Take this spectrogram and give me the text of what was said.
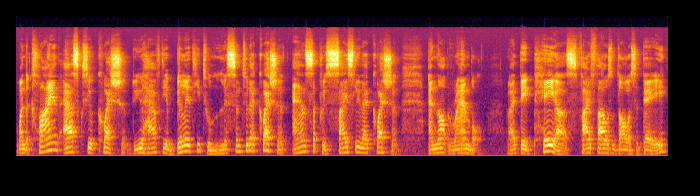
when the client asks you a question, do you have the ability to listen to that question, answer precisely that question, and not ramble? Right? They pay us $5,000 a day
